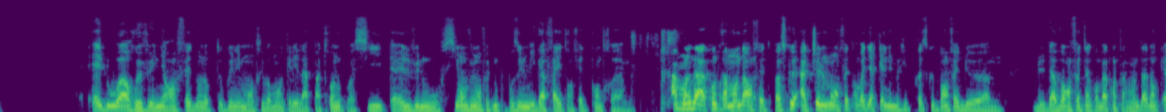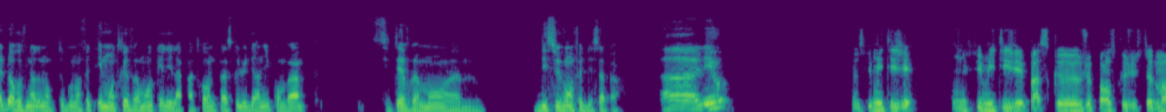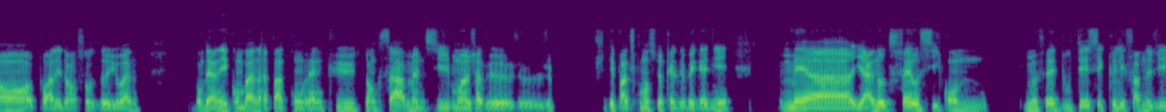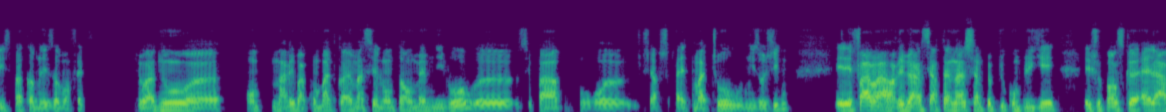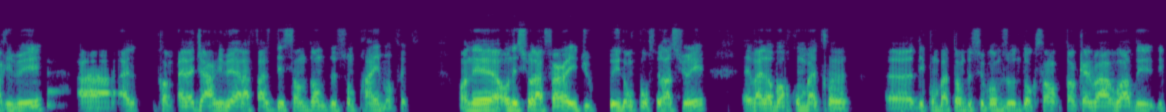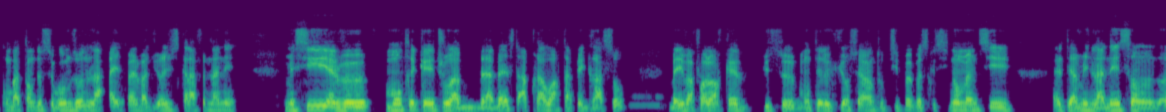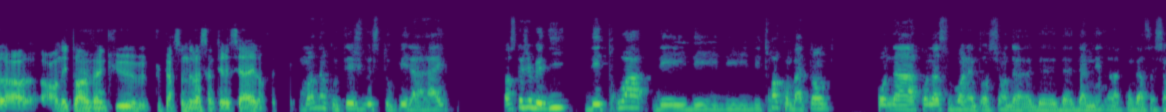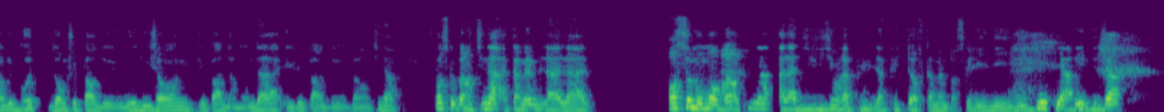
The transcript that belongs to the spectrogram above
elle doit revenir, en fait, dans l'octogone et montrer vraiment qu'elle est la patronne, quoi. Si elle veut nous, si on veut, en fait, nous proposer une méga fight, en fait, contre euh, Amanda, contre Amanda, en fait. Parce que actuellement, en fait, on va dire qu'elle ne mérite presque pas, en fait, de, euh, de- d'avoir, en fait, un combat contre Amanda. Donc, elle doit revenir dans l'octogone, en fait, et montrer vraiment qu'elle est la patronne. Parce que le dernier combat, c'était vraiment euh, décevant, en fait, de sa part. Euh, Léo? Je suis mitigé. Je suis mitigé parce que je pense que justement, pour aller dans le sens de Johan, son dernier combat n'a pas convaincu tant que ça, même si moi, j'avais, j'étais pratiquement sûr qu'elle devait gagner. Mais euh, il y a un autre fait aussi qui me fait douter, c'est que les femmes ne vieillissent pas comme les hommes, en fait. Tu vois, nous, euh, on arrive à combattre quand même assez longtemps au même niveau. Euh, c'est pas pour euh, chercher à être macho ou misogyne. Et les femmes, arriver à un certain âge, c'est un peu plus compliqué. Et je pense qu'elle est arrivée à, elle, comme elle est déjà arrivée à la phase descendante de son prime, en fait. On est, on est sur la fin et, donc pour se rassurer, elle va d'abord combattre euh, euh, des combattants de seconde zone. Donc tant qu'elle va avoir des, des combattants de seconde zone, la hype, elle va durer jusqu'à la fin de l'année. Mais si elle veut montrer qu'elle est toujours la, la best, après avoir tapé Grasso, ben, il va falloir qu'elle puisse monter le curseur un tout petit peu parce que sinon, même si elle termine l'année euh, en étant invaincue, plus personne ne va s'intéresser à elle en fait. Moi, d'un côté, je veux stopper la hype parce que je me dis, des trois, des, des, des, trois combattantes qu'on a, qu'on a souvent l'intention d'amener dans la conversation de GOAT, donc je parle de Willy Jean, je parle d'Amanda et je parle de Valentina. Je pense que Valentina a quand même la, en ce moment, Valentina a la division la plus, la plus tough quand même, parce que les, deux qui arrivent, déjà,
